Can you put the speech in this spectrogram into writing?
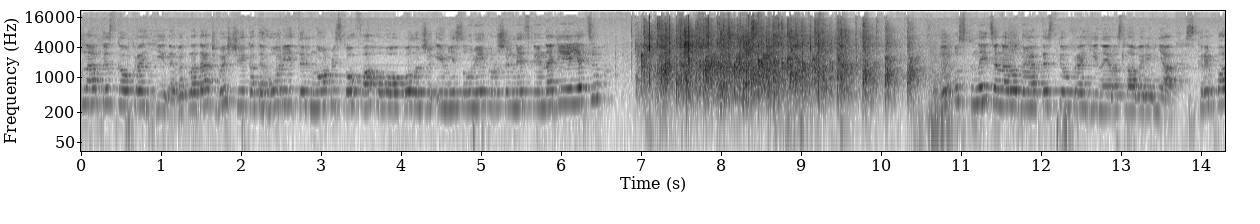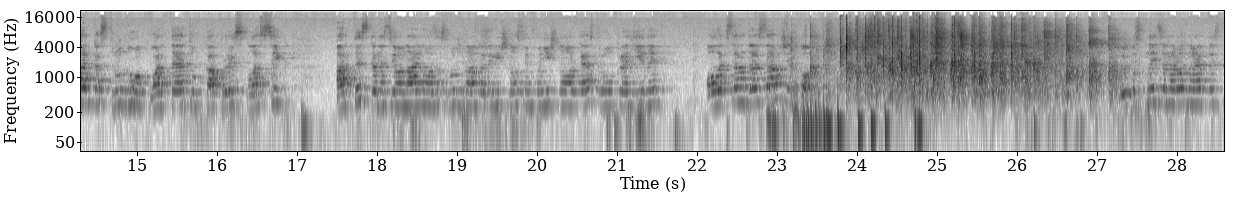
Заслужена артистка України, викладач вищої категорії Тернопільського фахового коледжу імені Соломії Крушельницької Надія Яцюк. Випускниця народної артистки України Ярослава Рівняк, скрипалька струнного квартету Каприз Класік, артистка Національного заслуженого академічного симфонічного оркестру України Олександра Савченко. Випускниця народної артистки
